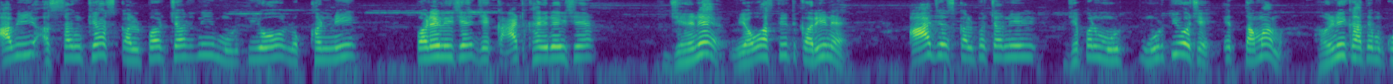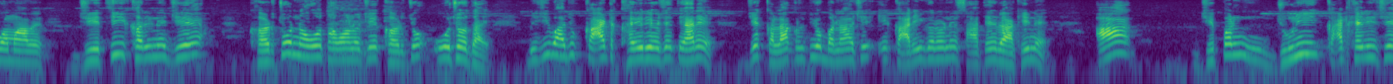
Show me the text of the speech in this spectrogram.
આવી અસંખ્ય સ્કલ્પચરની મૂર્તિઓ લોખંડની પડેલી છે, જે કાટ ખાઈ રહી છે. જેને વ્યવસ્થિત કરીને આ જે સ્કલ્પચરની જે પણ મૂર- મૂર્તિઓ છે, એ તમામ હરણી ખાતે મૂકવામાં આવે. જેથી કરીને જે ખર્ચો નવો થવાનો છે, ખર્ચો ઓછો થાય. બીજી બાજુ કાટ ખાઈ રહ્યો છે ત્યારે જે કલાકૃતિઓ બનાવે છે એ કારીગરોને સાથે રાખીને આ જે પણ જૂની કાટખેલી છે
